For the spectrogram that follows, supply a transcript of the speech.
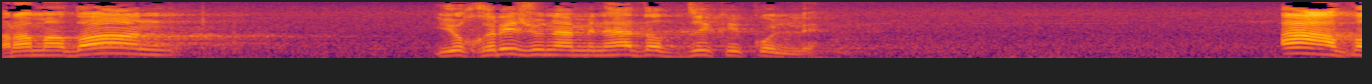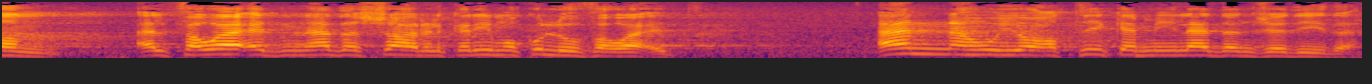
رمضان يخرجنا من هذا الضيق كله. أعظم الفوائد من هذا الشهر الكريم وكله فوائد. أنه يعطيك ميلادا جديدا.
